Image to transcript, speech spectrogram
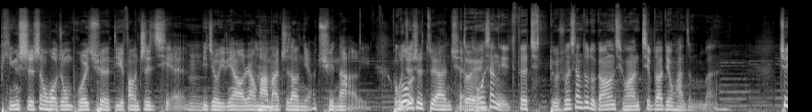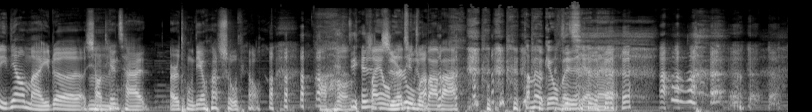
平时生活中不会去的地方之前，嗯你就一定要让爸妈知道你要去那里，不过我觉得是最安全的。对不过像你的，比如说像豆豆刚刚的情况，接不到电话怎么办？就一定要买一个小嗯天才儿童电话手表啊！好今天，是欢迎我们的金主爸爸。他没有给我们钱呢。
